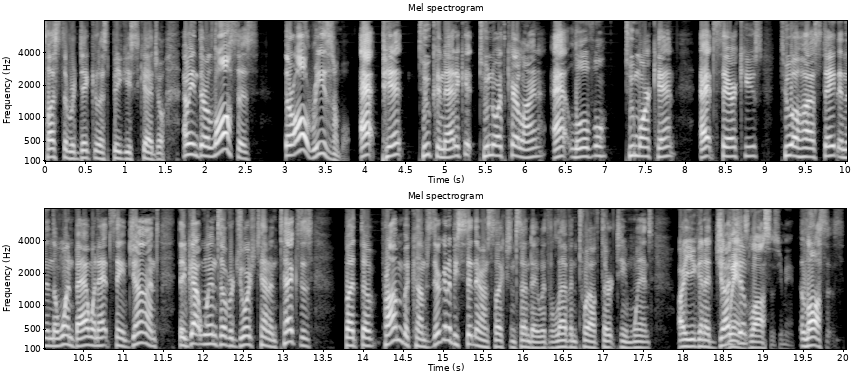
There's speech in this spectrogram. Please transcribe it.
plus the ridiculous Big East schedule. I mean, their losses, they're all reasonable. At Pitt, to Connecticut, to North Carolina, at Louisville, to Marquette, at Syracuse, to Ohio State, and then the one bad one at St. John's. They've got wins over Georgetown and Texas, but the problem becomes they're going to be sitting there on Selection Sunday with 11, 12, 13 wins. Are you going to judge Wins, them? losses, you mean? losses.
